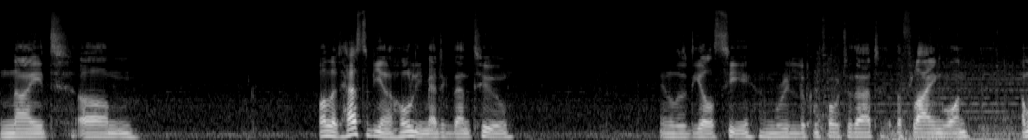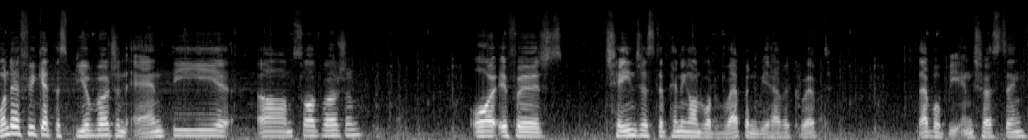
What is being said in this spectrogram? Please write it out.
Knight. Um, well, it has to be a Holy Magic then too. In the DLC. I'm really looking forward to that. The flying one. I wonder if we get the spear version and the um, sword version. Or if it changes depending on what weapon we have equipped. That would be interesting.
